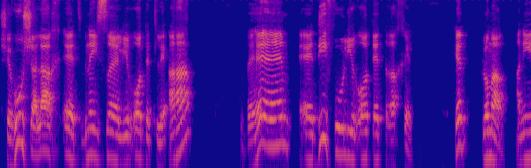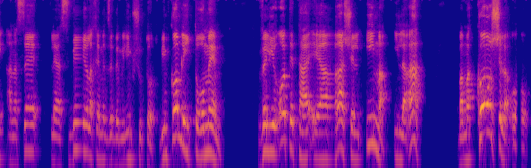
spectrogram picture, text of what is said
שהוא שלח את בני ישראל לראות את לאה, והם העדיפו לראות את רחל. כן? כלומר, אני אנסה להסביר לכם את זה במילים פשוטות. במקום להתרומם ולראות את ההערה של אימא, הילאה, במקור של האור,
